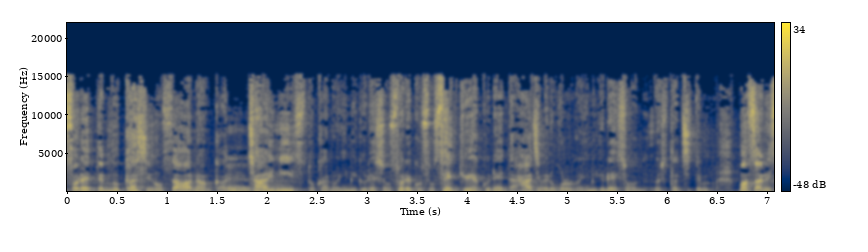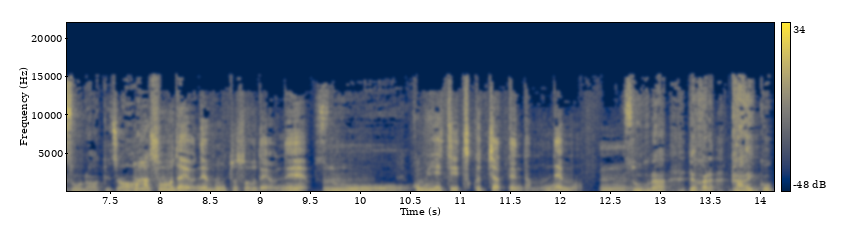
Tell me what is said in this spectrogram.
それって昔のさ、なんか、 Chinese とかの immigration、それこそ1900年代初めの頃の immigration の人たちって、まさにそうなわけじゃん。まあそうだよね、本当そうだよね。そう。うん。コミュニティ作っちゃってんだもんね、もう。うん。そうなん。だから、外国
